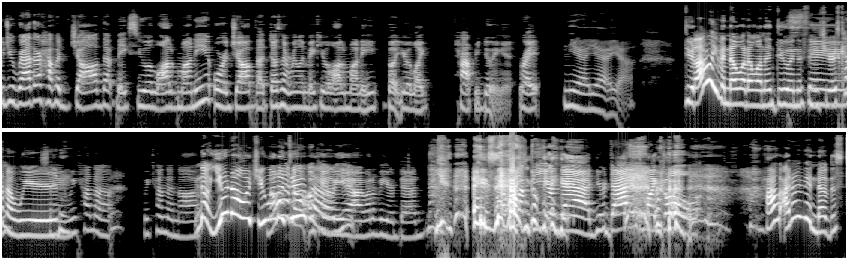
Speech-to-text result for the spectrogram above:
would you rather have a job that makes you a lot of money or a job that doesn't really make you a lot of money, but you're like happy doing it, right? Yeah, yeah, yeah. Dude, I don't even know what I want to do in the future. It's kind of weird. Same. We kind of, we kind of not. No, you know what you No, want to do. Okay, though. wait, You- yeah, I want to be your dad. exactly. I want to be your dad. Your dad is my goal. How I don't even know this.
